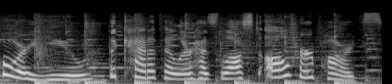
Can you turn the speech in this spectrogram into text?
Poor you, the caterpillar has lost all her parts.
